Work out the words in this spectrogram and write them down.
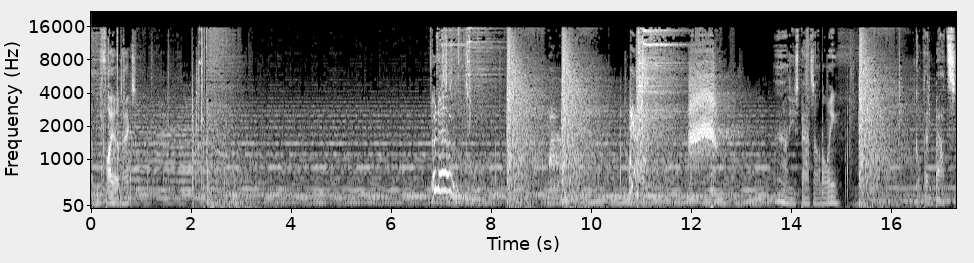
I mean fire attacks. Oh no! Ah, these bats are annoying. Goddamn bats.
